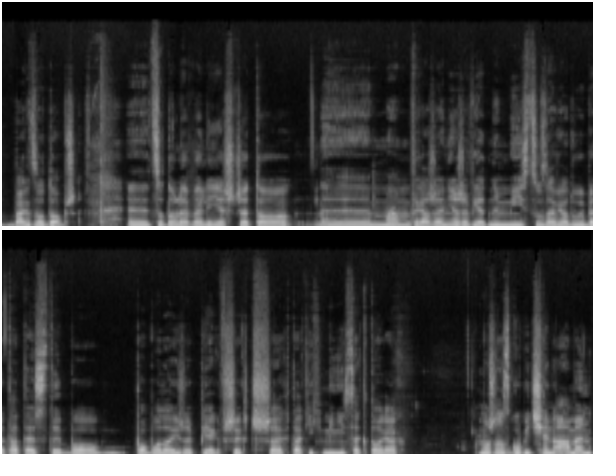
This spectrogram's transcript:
bardzo dobrze. Co do leveli jeszcze to mam wrażenie, że w jednym miejscu zawiodły beta testy, bo po bodajże pierwszych trzech takich mini sektorach można zgubić się na amen.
